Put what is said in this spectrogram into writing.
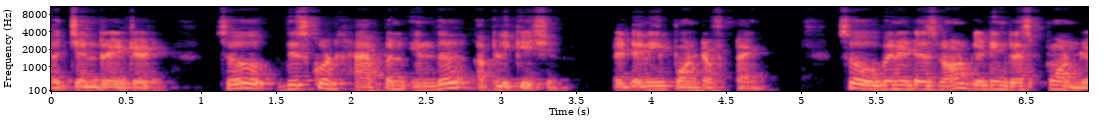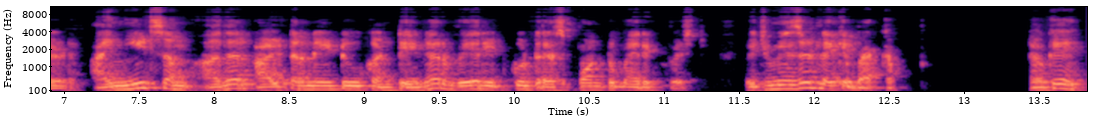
uh, generated. So this could happen in the application at any point of time. So when it is not getting responded i need some other alternative container where it could respond to my request which means it like a backup. Okay?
